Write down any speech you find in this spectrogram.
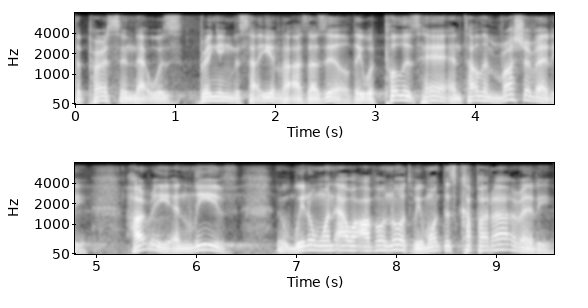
the person that was bringing the Sa'ir Azazil. They would pull his hair and tell him, rush already, hurry and leave. We don't want our avonot, we want this kapara already.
